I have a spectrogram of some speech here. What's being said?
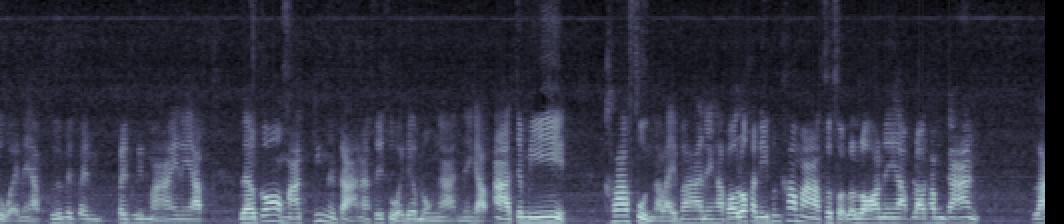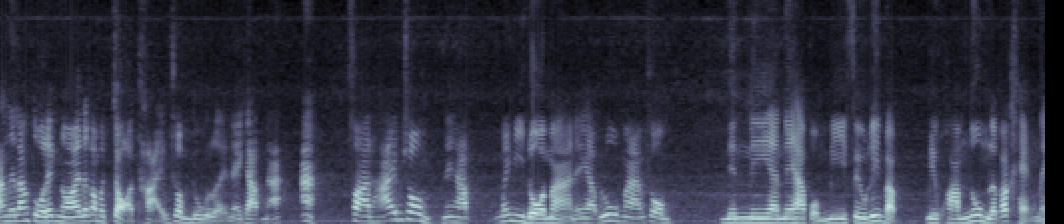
สวยๆนะครับพื้นเป็นเป็นเป็นพื้นไม้นะครับแล้วก็มาร์กิ้งต่างๆนะสวยๆเดิมโรงงานนะครับอาจจะมีคราบฝุ่นอะไรบ้างนะครับเพราะรถคันนี้เพิ่งเข้ามาสดๆร้อนๆนะครับเราทำการล้างเนื้อล้างตัวเล็กน้อยแล้วก็มาจอดถ่ายผู้ชมดูเลยนะครับนะอะฝาท้ายผู้ชมนะครับไม่มีโดนมานะครับรูปมาผู้ชมเนียนๆนะครับผมมีฟิลลิ่งแบบ มีความนุ่มแล้วก็แข็งใน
